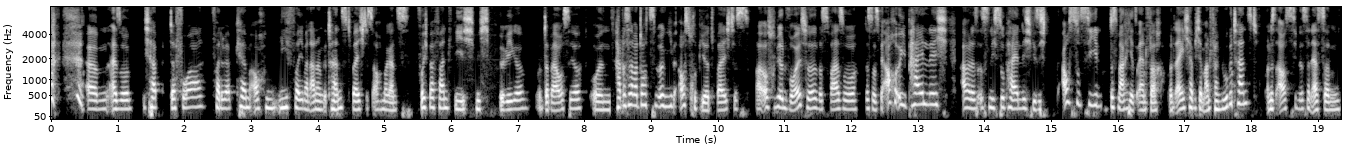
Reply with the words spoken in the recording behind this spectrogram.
ähm, also ich habe davor vor der Webcam auch nie vor jemand anderem getanzt, weil ich das auch immer ganz furchtbar fand, wie ich mich bewege und dabei aussehe. Und habe das aber trotzdem irgendwie ausprobiert, weil ich das mal ausprobieren wollte. Das war so, das ist mir auch irgendwie peinlich, aber das ist nicht so peinlich, wie sich auszuziehen. Das mache ich jetzt einfach. Und eigentlich habe ich am Anfang nur getanzt und das Ausziehen ist dann erst dann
